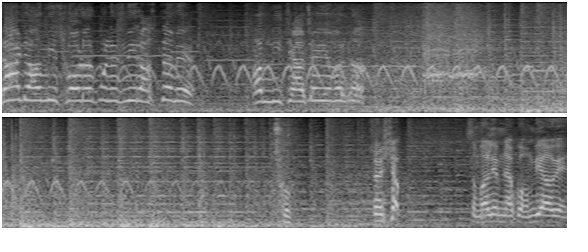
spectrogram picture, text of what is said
डैड आर्मी स्क्वाड और पुलिस भी रास्ते में हम नीचे आ जाइए वरना। ऋषभ संभालिए अपने आप को हम भी आ गए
